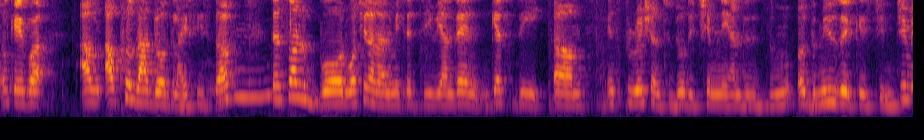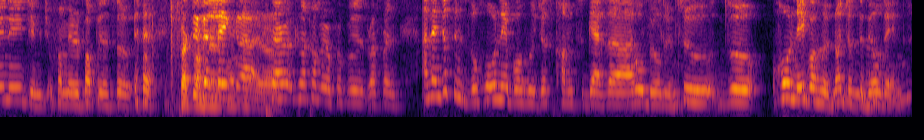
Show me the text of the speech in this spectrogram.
okay, but I'll I'll close that door until I see stuff. The son looked bored watching an animated TV and then gets the um inspiration to build a chimney and the the, uh, the music is Chim Chiminey Chim from Mary Poppins. So see Second the Mary link, Poppins, uh, yeah. Second Mary Poppins reference, and then just seems the whole neighborhood just come together The whole building. to the whole neighborhood, not just the building,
